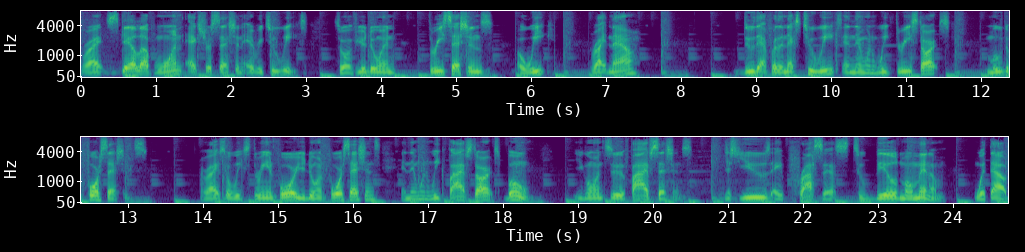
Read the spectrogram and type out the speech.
right? Scale up one extra session every two weeks. So if you're doing three sessions a week right now, do that for the next two weeks. And then when week three starts, move to four sessions. All right. So weeks three and four, you're doing four sessions. And then when week five starts, boom, you're going to five sessions. Just use a process to build momentum without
